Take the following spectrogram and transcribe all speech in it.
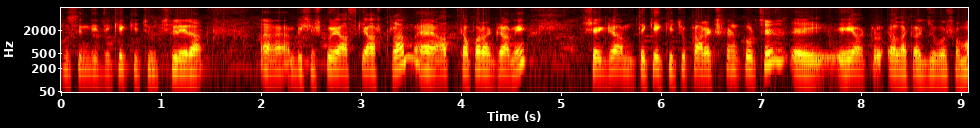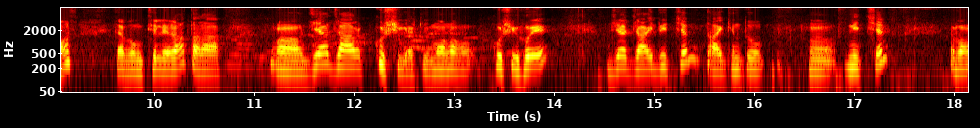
হুসিন্দি থেকে কিছু ছেলেরা বিশেষ করে আজকে আসলাম আতকাপাড়া গ্রামে। সেই গ্রাম থেকে কিছু কারেকশন করছে এই এই এলাকার যুব সমাজ এবং ছেলেরা তারা যে যার খুশি আর কি, মন খুশি হয়ে যে যাই দিচ্ছেন তাই কিন্তু নিচ্ছেন এবং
